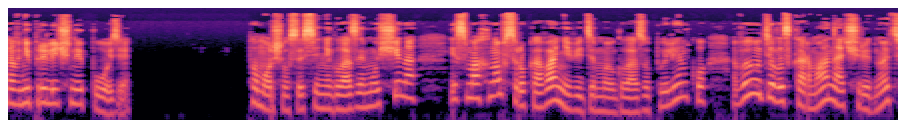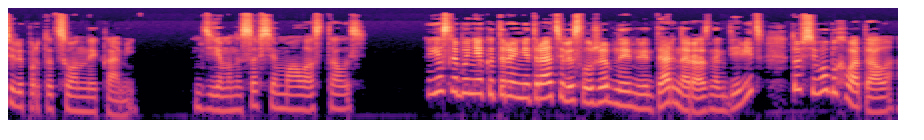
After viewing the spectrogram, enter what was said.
а в неприличной позе. Поморщился синеглазый мужчина и, смахнув с рукава невидимую глазу пылинку, выудил из кармана очередной телепортационный камень. Демоны совсем мало осталось. Если бы некоторые не тратили служебный инвентарь на разных девиц, то всего бы хватало.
